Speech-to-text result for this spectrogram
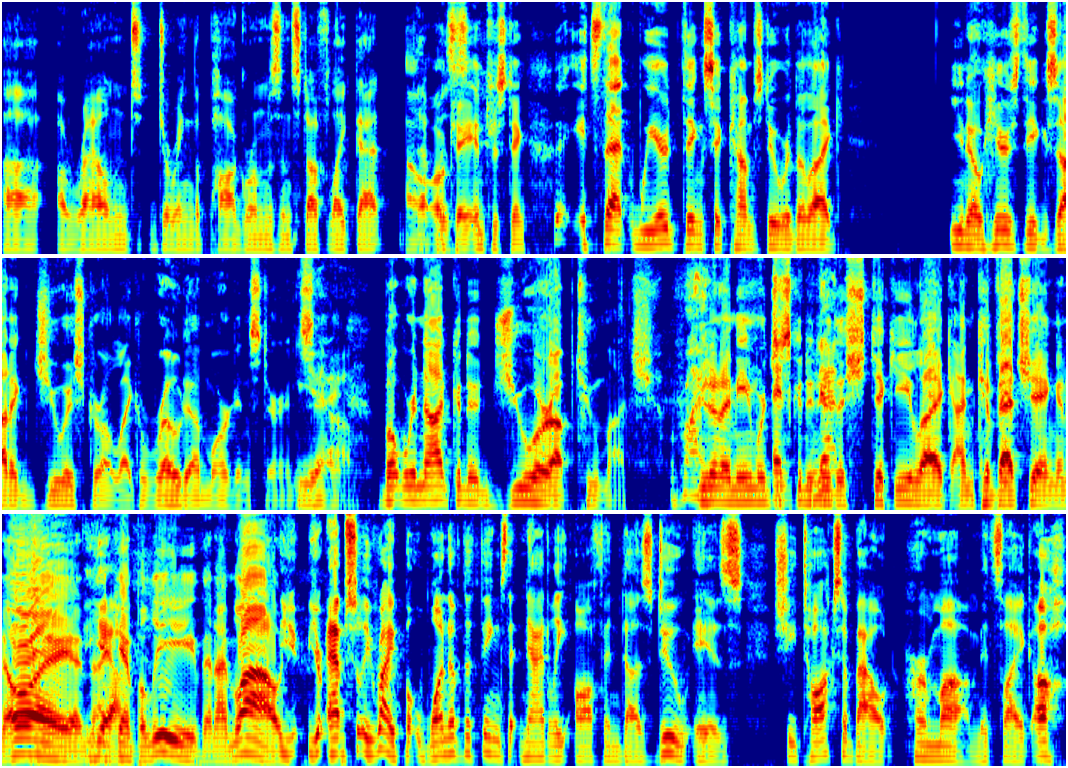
uh, around during the pogroms and stuff like that. oh, That was- okay, interesting. It's that weird thing sitcoms do where they're like. You know, here's the exotic Jewish girl like Rhoda Morgenstern, say. Yeah. But we're not going to Jew her up too much. Right. You know what I mean? We're just going to do the shticky like I'm kvetching and oi and I can't believe and I'm loud. You- You're absolutely right. But one of the things that Natalie often does do is she talks about her mom. It's like, oh,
